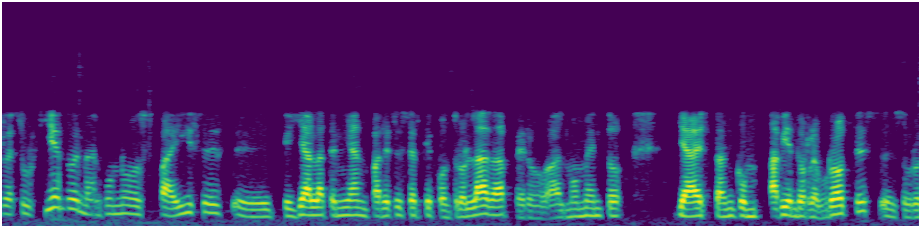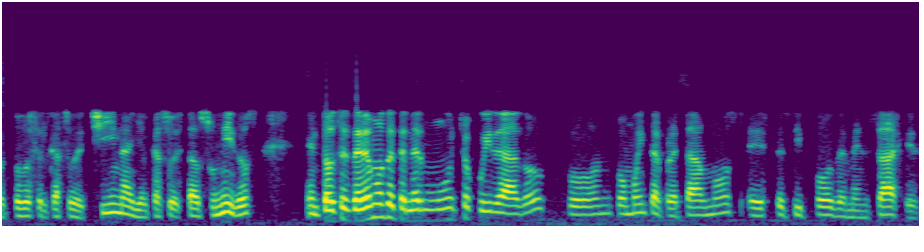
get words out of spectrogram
resurgiendo en algunos países eh, que ya la tenían, parece ser que controlada, pero al momento ya están habiendo rebrotes, eh, sobre todo es el caso de China y el caso de Estados Unidos. Entonces debemos de tener mucho cuidado con cómo interpretamos este tipo de mensajes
